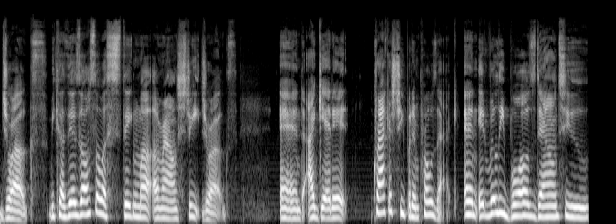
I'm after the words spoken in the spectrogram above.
drugs because there's also a stigma around street drugs. And I get it crack is cheaper than Prozac. And it really boils down to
